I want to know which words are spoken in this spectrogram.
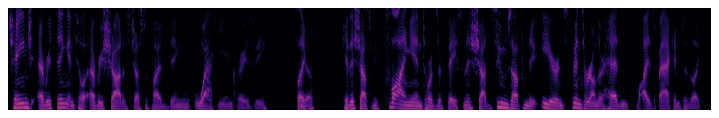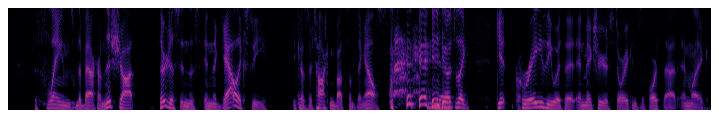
change everything until every shot is justified being wacky and crazy. It's like, Yeah. okay, this shot's me flying in towards their face, and this shot zooms out from their ear and spins around their head and flies back into like the flames in the background. This shot, they're just in this in the galaxy because they're talking about something else. you know, it's like get crazy with it and make sure your story can support that. And like,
